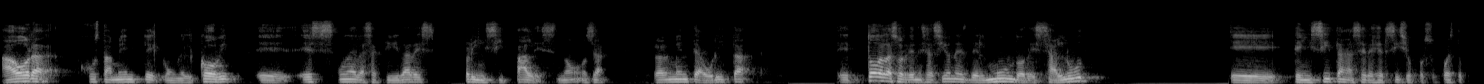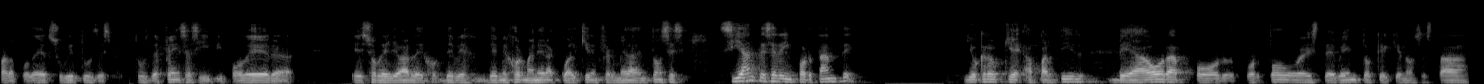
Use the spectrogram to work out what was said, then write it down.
ahora justamente con el COVID, eh, es una de las actividades principales, ¿no? O sea, realmente ahorita eh, todas las organizaciones del mundo de salud eh, te incitan a hacer ejercicio, por supuesto, para poder subir tus, tus defensas y, poder eh, sobrellevar de, mejor manera cualquier enfermedad. Entonces, si antes era importante, yo creo que a partir de ahora, por, por todo este evento que, que, nos está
